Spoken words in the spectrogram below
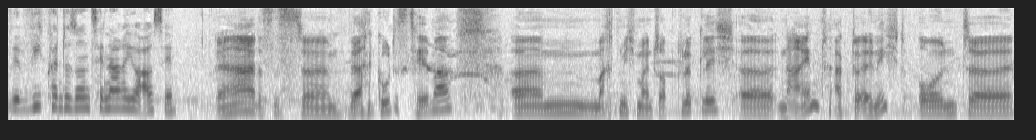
wie könnte so ein Szenario aussehen? Ja, das ist äh, ja, gutes Thema. Ähm, macht mich mein Job glücklich? Äh, nein, aktuell nicht. Und äh,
